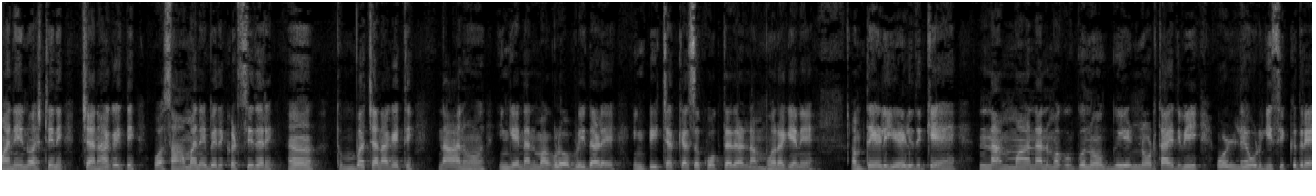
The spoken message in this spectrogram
ಮನೇನು ಅಷ್ಟೇ ಚೆನ್ನಾಗೈತೆ. ಹೊಸ ಮನೆ ಬೇರೆ ಕಟ್ಸಿದ್ದಾರೆ ಹಾಂ ತುಂಬ ಚೆನ್ನಾಗೈತೆ. ನಾನು ಹಿಂಗೆ ನನ್ನ ಮಗಳು ಒಬ್ಳು ಇದ್ದಾಳೆ. ಹಿಂಗೆ ಟೀಚರ್ ಕೆಲಸಕ್ಕೆ ಹೋಗ್ತಾ ಇದ್ದಾಳೆ ನಮ್ಮೂರಾಗೇನೆ. ಅಂತೇಳಿ ಹೇಳಿದಕ್ಕೆ ನಮ್ಮ ನನ್ನ ಮಗುಗೂ ಹೆಣ್ಣು ನೋಡ್ತಾ ಇದ್ವಿ. ಒಳ್ಳೆ ಹುಡುಗಿ ಸಿಕ್ಕಿದ್ರೆ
